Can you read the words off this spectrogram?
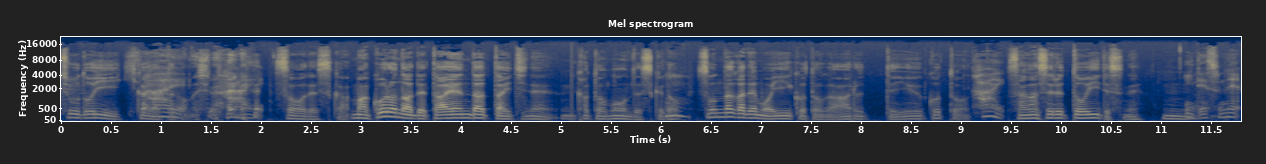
ちょうどいい機会だったかもしれないね、はい。は いそうですか。まあコロナで大変だった1年かと思うんですけど、うん。その中でもいいことがあるっていうことをはい、探せるといいですね、うんいいですね。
